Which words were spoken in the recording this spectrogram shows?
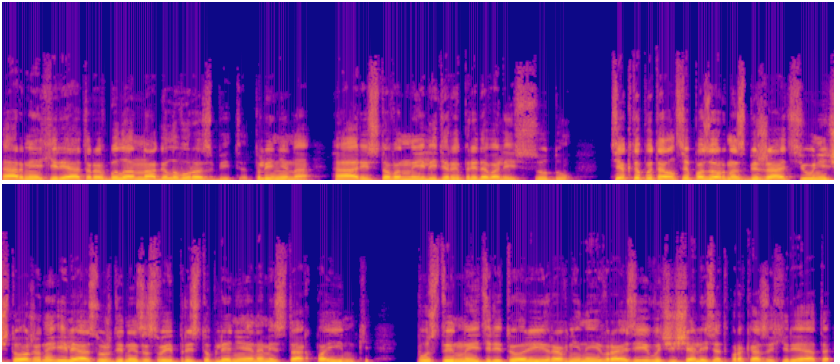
Армия хириаторов была на голову разбита, пленена, а арестованные лидеры предавались суду. Те, кто пытался позорно сбежать, уничтожены или осуждены за свои преступления на местах поимки. Пустынные территории и равнины Евразии вычищались от проказа хириата.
